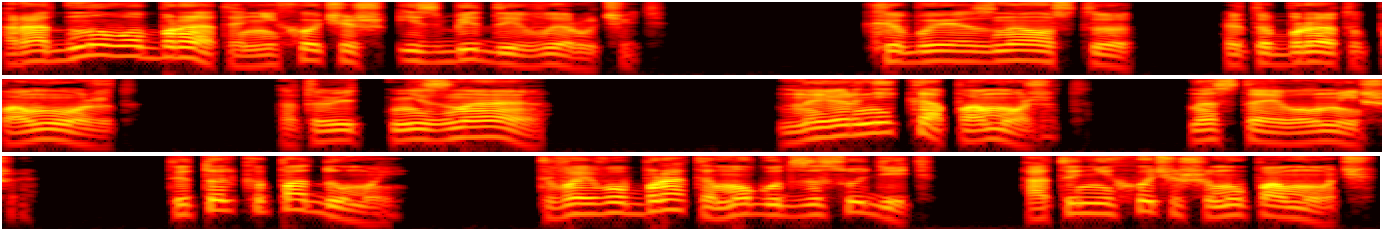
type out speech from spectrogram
«Родного брата не хочешь из беды выручить. Кабы я знал, что это брату поможет. А то ведь не знаю». «Наверняка поможет», — настаивал Миша. «Ты только подумай. Твоего брата могут засудить, а ты не хочешь ему помочь.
